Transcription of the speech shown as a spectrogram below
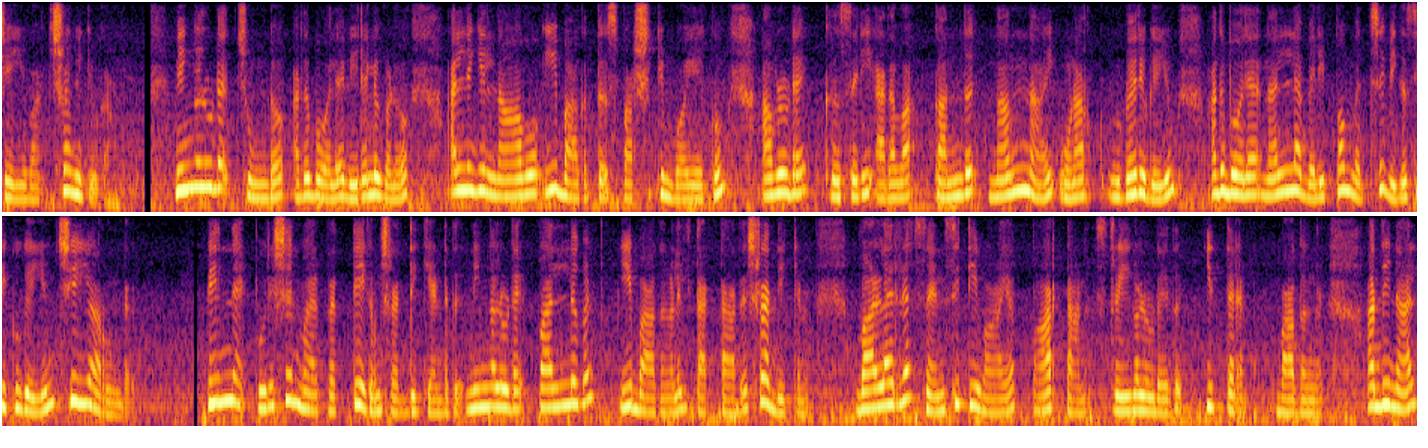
ചെയ്യുവാൻ ശ്രമിക്കുക. നിങ്ങളുടെ ചുണ്ടോ അതുപോലെ വിരലുകളോ അല്ലെങ്കിൽ നാവോ ഈ ഭാഗത്ത് സ്പർശിക്കുമ്പോഴേക്കും അവളുടെ ക്രിസരി അഥവാ കന്ത് നന്നായി ഉണർ ഉണരുകയും അതുപോലെ നല്ല വലിപ്പം വച്ച് വികസിക്കുകയും ചെയ്യാറുണ്ട്. പിന്നെ പുരുഷന്മാർ പ്രത്യേകം ശ്രദ്ധിക്കേണ്ടത് നിങ്ങളുടെ പല്ലുകൾ ഈ ഭാഗങ്ങളിൽ തട്ടാതെ ശ്രദ്ധിക്കണം. വളരെ സെൻസിറ്റീവായ പാർട്ടാണ് സ്ത്രീകളുടേത് ഇത്തരം ഭാഗങ്ങൾ. അതിനാൽ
